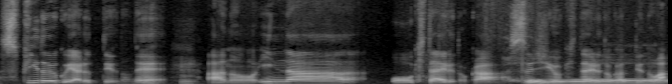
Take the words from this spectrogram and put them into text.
スピードよくやるっていうので、うん。うん、あのインナーを鍛えるとか筋を鍛えるとかっていうのは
